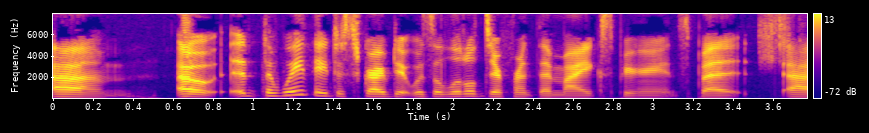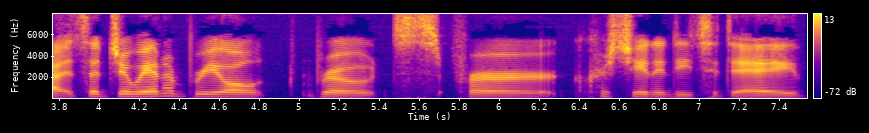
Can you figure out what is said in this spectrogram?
um, oh, the way they described it was a little different than my experience, but uh, it said Joanna Briel wrote for Christianity Today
